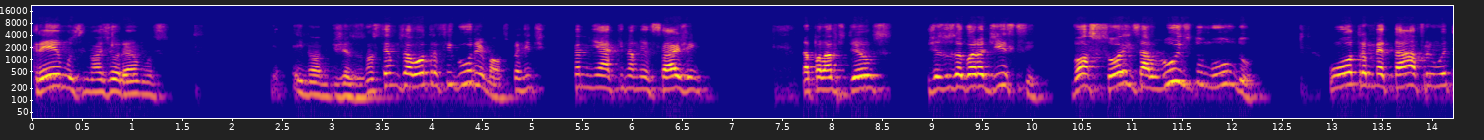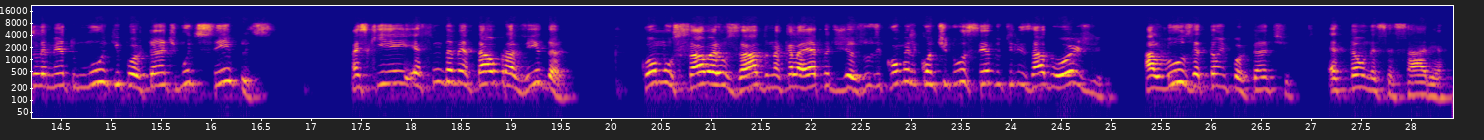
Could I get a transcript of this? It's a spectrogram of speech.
cremos e nós oramos em nome de Jesus. Nós temos a outra figura, irmãos, para a gente caminhar aqui na mensagem da palavra de Deus. Jesus agora disse: Vós sois a luz do mundo uma outra metáfora, um outro elemento muito importante, muito simples, mas que é fundamental para a vida. Como o sal era usado naquela época de Jesus e como ele continua sendo utilizado hoje. A luz é tão importante, é tão necessária.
